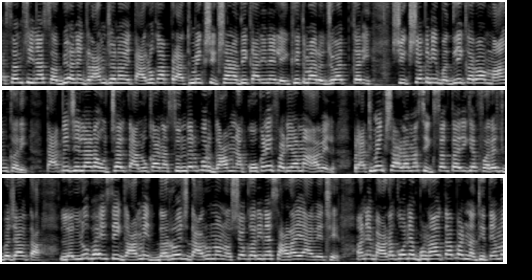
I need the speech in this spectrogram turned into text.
એસએમસીના સભ્ય અને ગ્રામજનોએ તાલુકા પ્રાથમિક શિક્ષણ અધિકારીને લેખિતમાં રજૂઆત કરી શિક્ષકની બદલી કરવા માંગ કરી. તાપી જિલ્લાના ઉચ્છલ તાલુકાના સુંદરપુર ગામના કોકણી ફળિયામાં આવેલ પ્રાથમિક શાળામાં શિક્ષક તરીકે ફરજ બજાવતા લલ્લુભાઈસિંહ ગામિત દરરોજ દારૂનો નશો કરીને શાળાએ આવે છે અને બાળકોને ભણાવતા પણ નથી. તેમજ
